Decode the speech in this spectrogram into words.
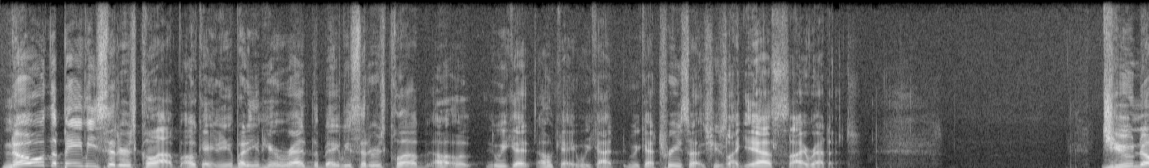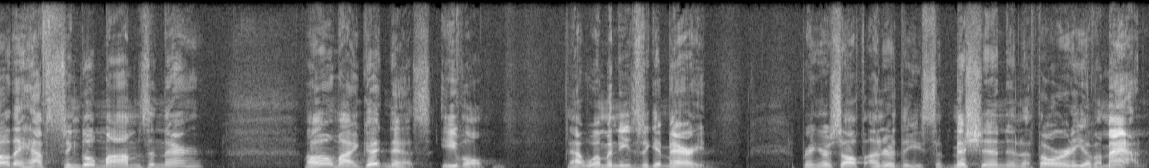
No, the Babysitters Club. Okay, anybody in here read the Babysitters Club? Oh, we get okay. We got we got Teresa. She's like, yes, I read it. Do you know they have single moms in there? Oh my goodness, evil. That woman needs to get married. Bring herself under the submission and authority of a man.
